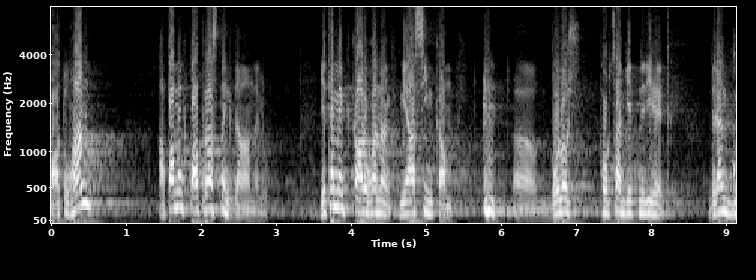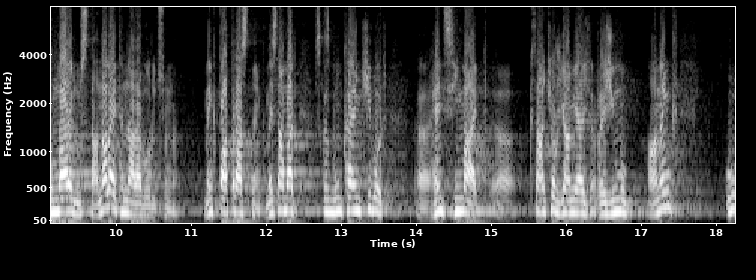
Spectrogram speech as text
պատուհան, ապա մենք պատրաստ ենք դա անելու։ Եթե մենք կարողանանք միասին կամ բոլոր փորձագետների հետ դրանք գումարել ու ստանալ այդ հնարավորությունը, Մենք պատրաստ ենք։ Մեզ համար սկզբունքային չի, որ հենց հիմա այդ 24 ժամյա ռեժիմում անենք ու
